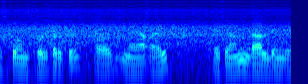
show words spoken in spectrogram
इसको हम खोल करके और नया ऑयल ऐसे हम डाल देंगे।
